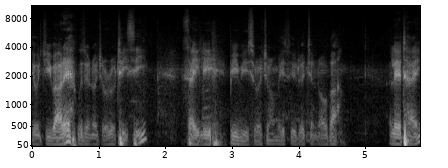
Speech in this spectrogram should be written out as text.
ယုံကြည်ပါတယ်။အခုဆိုတော့ကျွန်တော်တို့ထိစီစိုက်လေးပြီးပြီဆိုတော့ကျွန်တော်မိတ်ဆွေတို့ကျွန်တော်ကအလဲထိုင်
